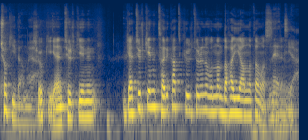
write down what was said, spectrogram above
Çok iyiydi ama ya. Çok iyi. Yani Türkiye'nin ya Türkiye'nin tarikat kültürünü bundan daha iyi anlatamazsın. Net yani. ya.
